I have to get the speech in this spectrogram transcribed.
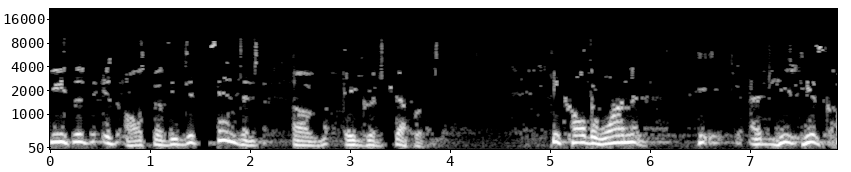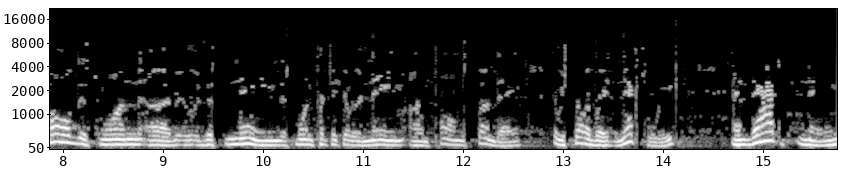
Jesus is also the descendant of a good shepherd. He's called the one, he, uh, he's, he is called this one, uh, this name, this one particular name on Palm Sunday that we celebrate next week. And that name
